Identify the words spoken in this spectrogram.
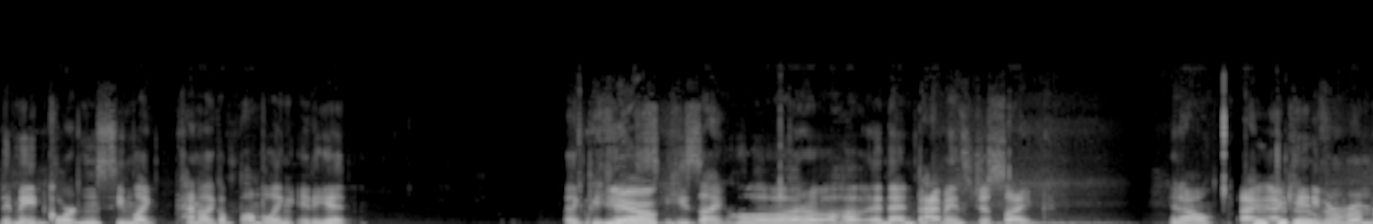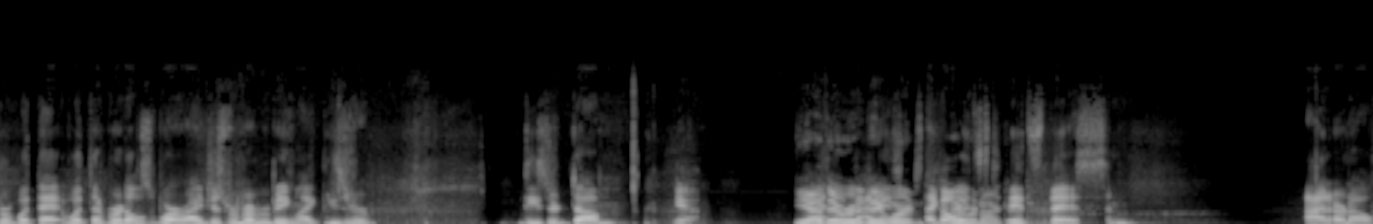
they made gordon seem like kind of like a bumbling idiot like because Yeah. he's like oh I don't, how, and then batman's just like you know I, I can't even remember what that what the riddles were i just remember being like these are these are dumb Yeah. yeah, And they then were. They weren't. just like, oh, they oh, were not good. it's this and i don't know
